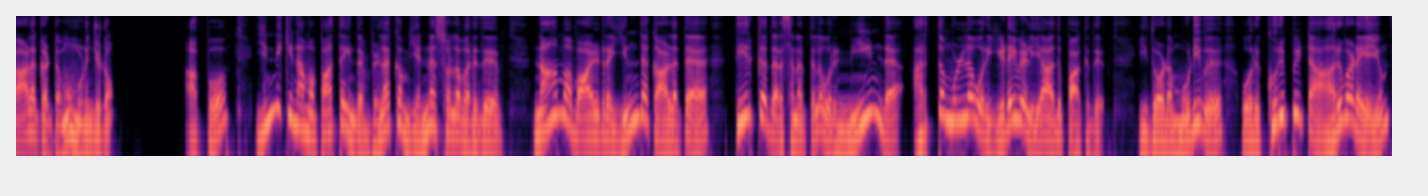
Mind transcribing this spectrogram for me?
காலகட்டமும் முடிஞ்சிடும். அப்போ இன்னைக்கு நாம பார்த்த இந்த விளக்கம் என்ன சொல்ல வருது? நாம வாழ்ற இந்த காலத்தை தீர்க்க தரிசனத்துல ஒரு நீண்ட அர்த்தமுள்ள ஒரு இடைவெளியா அது பாக்குது. இதோட முடிவு ஒரு குறிப்பிட்ட அறுவடையையும்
